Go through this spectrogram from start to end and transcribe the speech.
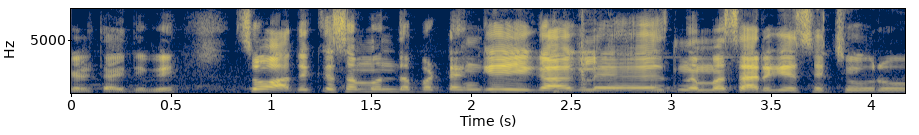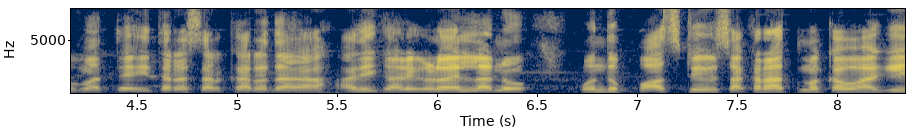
ಕೇಳ್ತಾ ಇದ್ದೀವಿ. ಸೊ ಅದಕ್ಕೆ ಸಂಬಂಧಪಟ್ಟಂಗೆ ಈಗಾಗಲೇ ನಮ್ಮ ಸಾರಿಗೆ ಸಚಿವರು ಮತ್ತು ಇತರ ಸರ್ಕಾರದ ಅಧಿಕಾರಿಗಳು ಎಲ್ಲನೂ ಒಂದು ಪಾಸಿಟಿವ್ ಸಕಾರಾತ್ಮಕವಾಗಿ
